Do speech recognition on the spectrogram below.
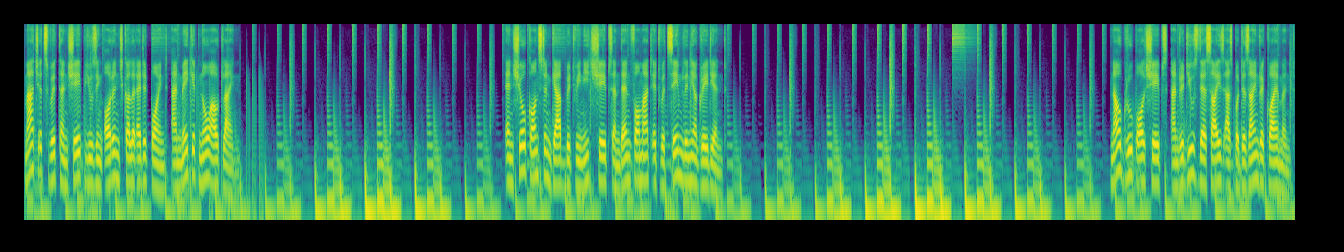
Match its width and shape using orange color edit point, and make it no outline. Ensure constant gap between each shapes and then format it with same linear gradient. Now group all shapes and reduce their size as per design requirement.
